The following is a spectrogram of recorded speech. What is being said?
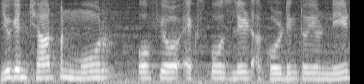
You can sharpen more of your exposed lead according to your need.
